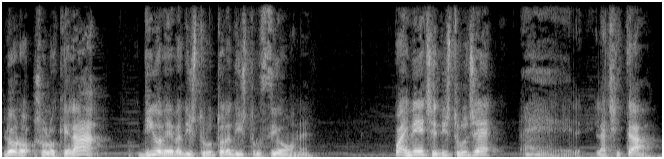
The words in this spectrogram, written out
Loro, solo che là, Dio aveva distrutto la distruzione. Qua invece distrugge eh, la città.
